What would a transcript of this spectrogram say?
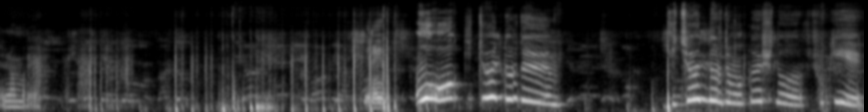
Gel lan buraya. Gireyim. Oo, git öldürdüm. Git öldürdüm arkadaşlar. Çok iyi.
